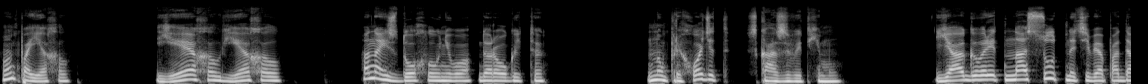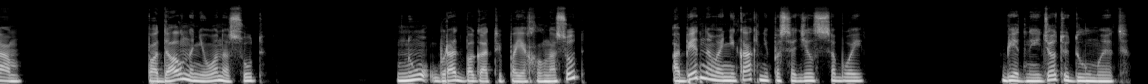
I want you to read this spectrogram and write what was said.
Он поехал. Ехал, ехал. Она и сдохла у него дорогой-то. Ну, приходит, сказывает ему. Я, говорит, на суд на тебя подам. Подал на него на суд. Ну, брат богатый поехал на суд, а бедного никак не посадил с собой. Бедный идет и думает.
